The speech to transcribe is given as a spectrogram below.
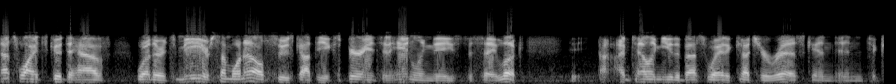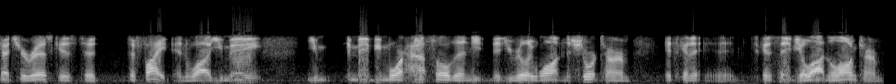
that's why it's good to have whether it's me or someone else who's got the experience in handling these to say, look, I'm telling you the best way to cut your risk, and and to cut your risk is to to fight. And while you may you it may be more hassle than you, than you really want in the short term, it's gonna it's gonna save you a lot in the long term.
